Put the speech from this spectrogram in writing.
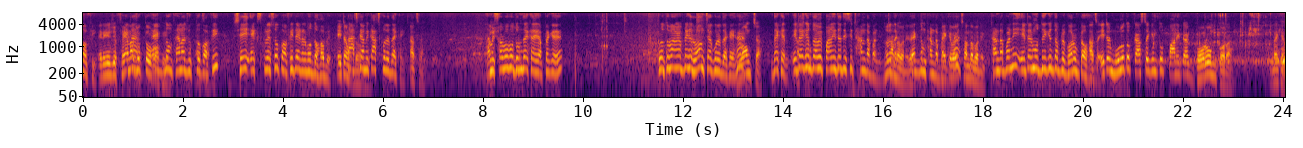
কফি এটা যে ফেনা যুক্ত কফি একদম ফেনাযুক্ত কফি সেই এক্সপ্রেসো কফিটা এটার মধ্যে হবে। মধ্যে আজকে আমি কাজ করে দেখাই। আচ্ছা। আমি সর্বপ্রথম দেখাই আপনাকে। প্রথমে আমি আপনাকে রং চা করে দেখাই হ্যাঁ? রং চা? দেখেন এটা কিন্তু আমি পানিটা দিছি ঠান্ডা পানি ধরে দেখেন একদম ঠান্ডা পানি একেবারে হ্যাঁ? ঠান্ডা পানি। ঠান্ডা পানি এটার মধ্যে কিন্তু আপনার গরমটাও আচ্ছা এটার মূলত কাজটা কিন্তু পানিটা গরম করা। দেখেন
